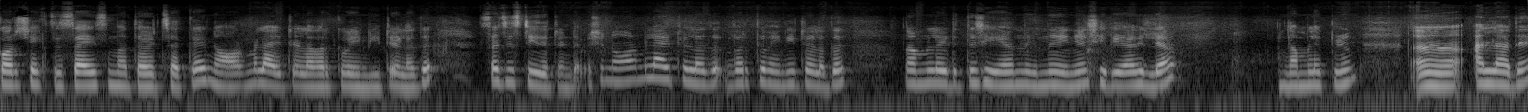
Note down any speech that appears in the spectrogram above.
കുറച്ച് എക്സസൈസ് മെത്തേഡ്സ് ഒക്കെ നോർമൽ ആയിട്ടുള്ളവർക്ക് വേണ്ടിയിട്ടുള്ളത് സജസ്റ്റ് ചെയ്തിട്ടുണ്ട്. പക്ഷെ നോർമൽ ആയിട്ടുള്ളവർക്ക് വേണ്ടിയിട്ടുള്ളത് നമ്മൾ എടുത്ത് ചെയ്യാൻ നിന്ന് കഴിഞ്ഞാൽ ശരിയാവില്ല. നമ്മളെപ്പോഴും അല്ലാതെ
